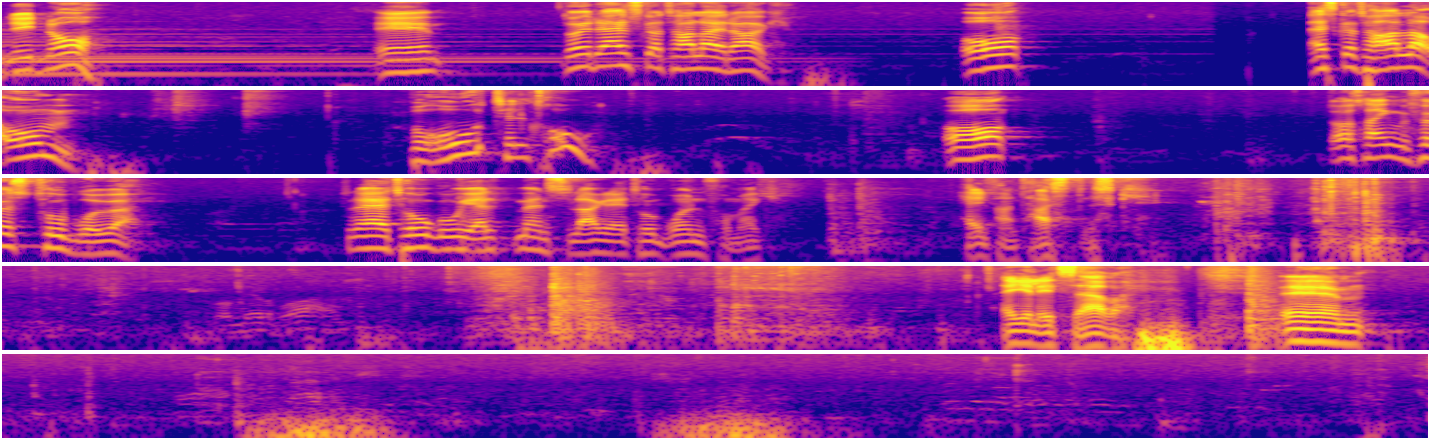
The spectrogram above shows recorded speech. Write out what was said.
Lyd nå. Eh, da er det jeg skal tale i dag. Og jeg skal tale om bro til tro. Og da trenger vi først to bruer. Så det er to gode hjelpemenn som lager de to bruene for meg. Helt fantastisk. Jeg er litt sær. Eh,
